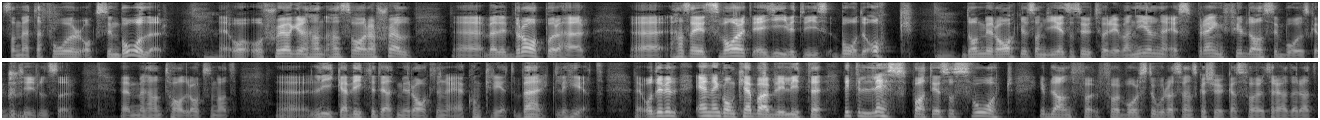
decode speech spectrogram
Som metaforer och symboler? Mm. Eh, och, och Sjögren han, han svarar själv eh, väldigt bra på det här. Uh, han säger svaret är givetvis både och. Mm. De mirakel som Jesus utför i evangelierna är sprängfyllda av symboliska betydelser. Uh, men han talar också om att Eh, lika viktigt är att miraklerna är konkret verklighet. Eh, och det är väl, än en gång kan jag bara bli lite, lite less på att det är så svårt ibland för, för vår stora Svenska kyrkas företrädare att,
